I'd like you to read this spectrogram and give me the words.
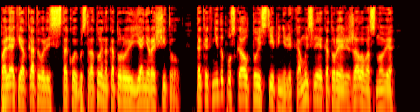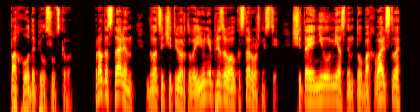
«Поляки откатывались с такой быстротой, на которую я не рассчитывал. так как не допускал той степени легкомыслия, которая лежала в основе похода Пилсудского. Правда, Сталин 24 июня призывал к осторожности, считая неуместным то бахвальство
